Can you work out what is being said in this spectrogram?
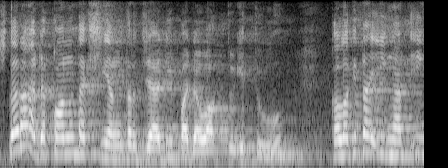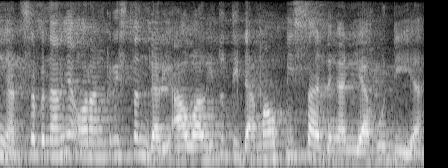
Saudara ada konteks yang terjadi pada waktu itu. Kalau kita ingat-ingat sebenarnya orang Kristen dari awal itu tidak mau pisah dengan Yahudi ya.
